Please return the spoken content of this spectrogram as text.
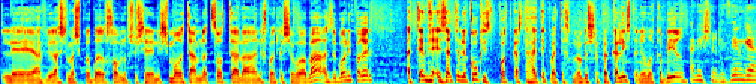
לאווירה של מה שקורה ברחוב, אני חושב שנשמור את ההמלצות על הנחמדות לשבוע הבא, אז בואו ניפרד. אתם האזנתם לקוקיס, פודקאסט ההייטק והטכנולוגיה של כלכליסט, אני עומר כביר. אני שירלי זינגר.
